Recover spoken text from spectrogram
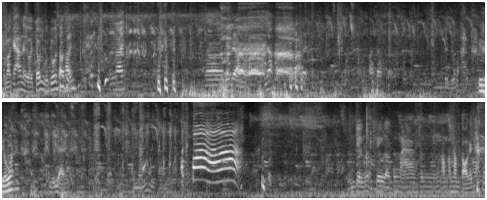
Rồi mà cáo này rồi trốn bộ chuối sao thấy? Đây Ờ, đi đâu nhá. Kiên Vũ á. Vũ đệ Oppa cũng kêu đó, kêu là con ma con ông ông năm còi cái nhát đó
